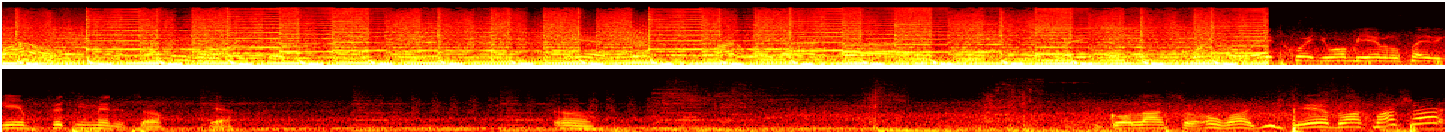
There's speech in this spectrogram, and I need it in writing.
wow. I think he's gonna race quit. Yeah, just, by the way guys, uh rage, rage quit, you won't be able to play the game for 15 minutes, so yeah. Uh. Golazo. Oh wow, you dare block my shot?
